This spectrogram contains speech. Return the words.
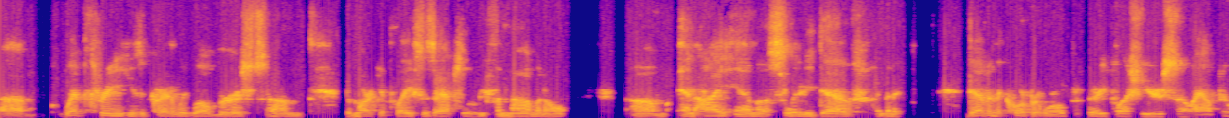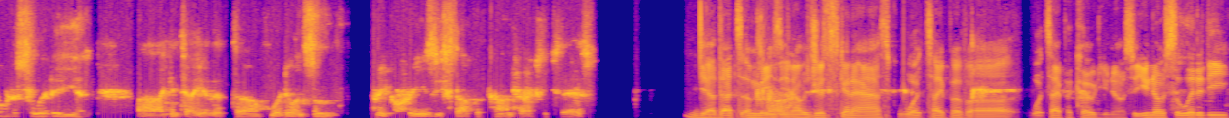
um, Web three. He's incredibly well versed. Um, the marketplace is absolutely phenomenal. Um, and I am a Solidity dev. I've been a dev in the corporate world for 30 plus years. So I hopped over to Solidity, and uh, I can tell you that uh, we're doing some pretty crazy stuff with contracts these days. Yeah, that's amazing. I was just gonna ask what type of uh what type of code you know. So you know Solidity.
